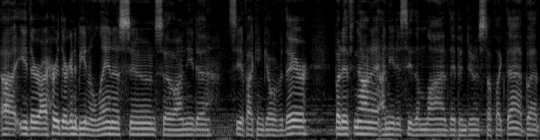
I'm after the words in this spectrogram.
uh, either I heard they're going to be in Atlanta soon, so I need to see if I can go over there. But if not, I need to see them live. They've been doing stuff like that. But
